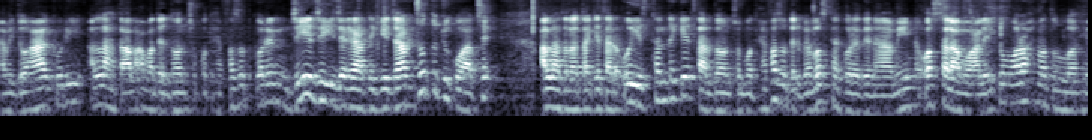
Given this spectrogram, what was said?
আমি দোয়া করি, আল্লাহ তালা আমাদের ধন সম্পদ হেফাজত করেন। যে যেই জায়গা থেকে যার যতটুকু আছে, আল্লাহ তাআলা তাকে তার ওই স্থান থেকে তার ধন সম্পদ হেফাজতের ব্যবস্থা করে দেন। আমিন। আসসালামু আলাইকুম রাহমাতুল্লাহি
